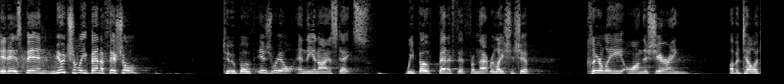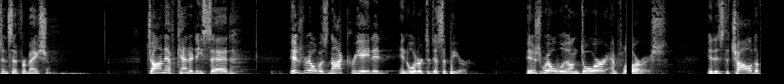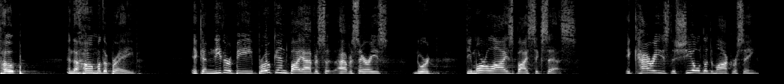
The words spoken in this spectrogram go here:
It has been mutually beneficial to both Israel and the United States. We both benefit from that relationship clearly on the sharing of intelligence information. John F. Kennedy said, Israel was not created in order to disappear. Israel will endure and flourish. It is the child of hope and the home of the brave. It can neither be broken by adversaries nor demoralized by success. It carries the shield of democracy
